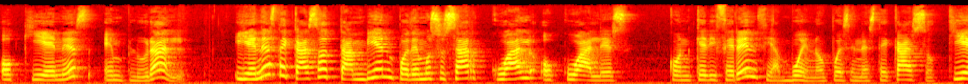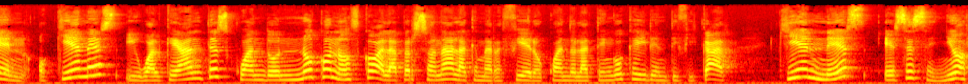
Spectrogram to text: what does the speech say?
o quiénes en plural? Y en este caso también podemos usar cuál o cuáles. ¿Con qué diferencia? Bueno, pues en este caso, quién o quiénes, igual que antes, cuando no conozco a la persona a la que me refiero, cuando la tengo que identificar. ¿Quién es ese señor?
